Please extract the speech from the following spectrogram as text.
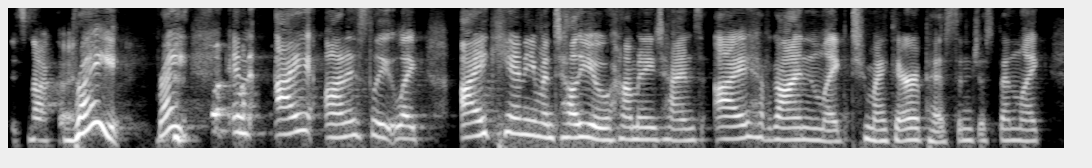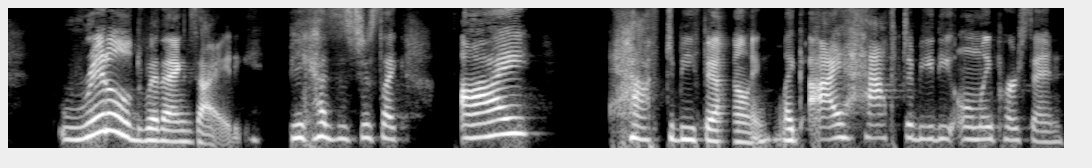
It's not good. Right. Right. and I honestly like I can't even tell you how many times I have gone like to my therapist and just been like riddled with anxiety because it's just like I have to be failing. Like I have to be the only person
